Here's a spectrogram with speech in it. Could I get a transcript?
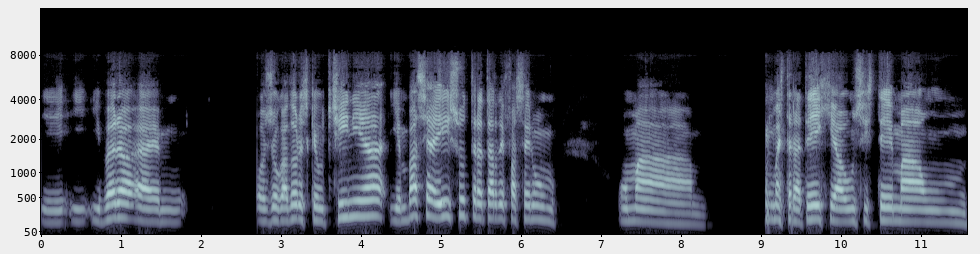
e, e, e ver eh, os jogadores que eu tinha e em base a isso tratar de fazer um uma, uma estratégia, um sistema, um,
